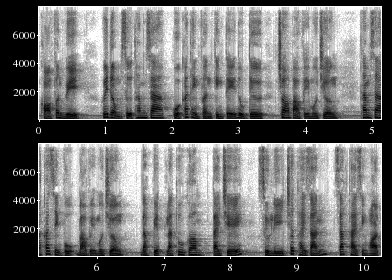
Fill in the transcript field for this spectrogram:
khó phân hủy, huy động sự tham gia của các thành phần kinh tế đầu tư cho bảo vệ môi trường, tham gia các dịch vụ bảo vệ môi trường, đặc biệt là thu gom, tái chế, xử lý chất thải rắn, rác thải sinh hoạt.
